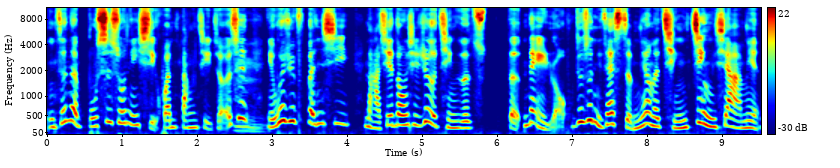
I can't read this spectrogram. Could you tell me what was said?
你真的不是说你喜欢当记者，而是嗯你会去分析哪些东西热情的。的内容，就是说你在什么样的情境下面，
